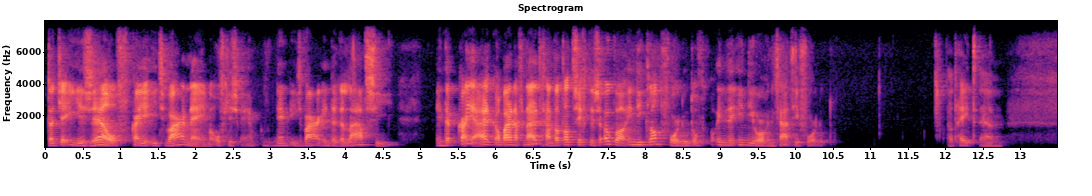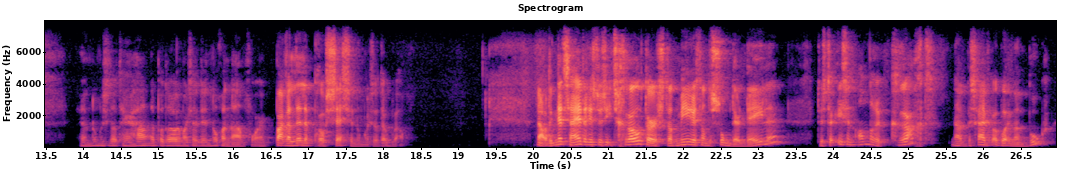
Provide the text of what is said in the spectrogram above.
dat je in jezelf kan je iets waarnemen of je neemt iets waar in de relatie. En daar kan je eigenlijk al bijna vanuit gaan dat dat zich dus ook wel in die klant voordoet of in, de, in die organisatie voordoet. Dat heet, um, noemen ze dat herhalende patronen, maar ze hebben er nog een naam voor. Parallele processen noemen ze dat ook wel. Nou, wat ik net zei, er is dus iets groters dat meer is dan de som der delen. Dus er is een andere kracht, nou dat beschrijf ik ook wel in mijn boek,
